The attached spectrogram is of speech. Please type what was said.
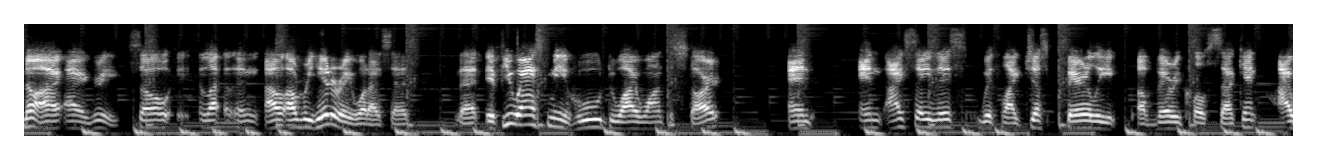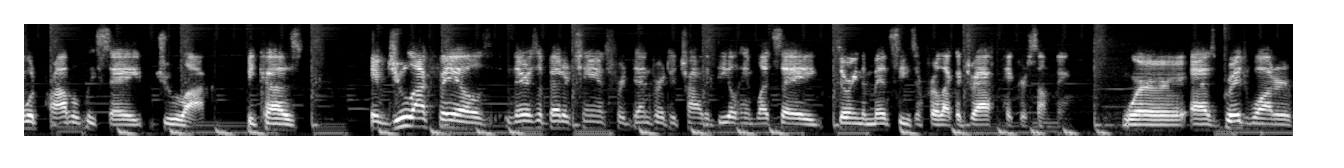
No, I, I agree. So, and I'll, I'll reiterate what I said that if you ask me who do I want to start, and and I say this with like just barely a very close second, I would probably say Drew Lock because if Drew Lock fails, there's a better chance for Denver to try to deal him, let's say during the midseason for like a draft pick or something. Whereas Bridgewater,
